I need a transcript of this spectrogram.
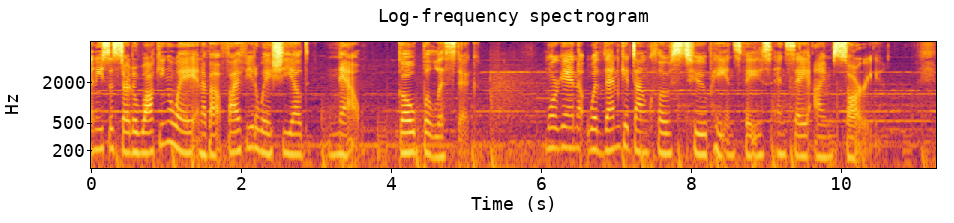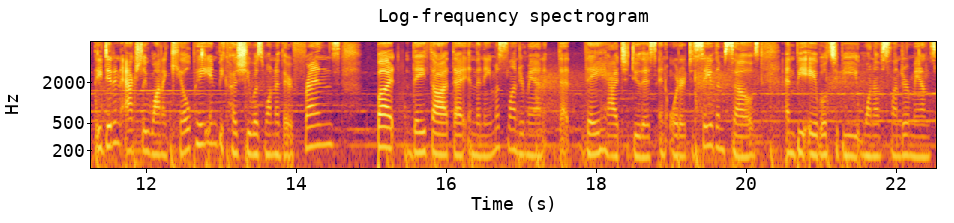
Anissa started walking away, and about five feet away, she yelled, Now, go ballistic. Morgan would then get down close to Peyton's face and say, I'm sorry. They didn't actually want to kill Peyton because she was one of their friends, But they thought that in the name of Slenderman that they had to do this in order to save themselves and be able to be one of Slenderman's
